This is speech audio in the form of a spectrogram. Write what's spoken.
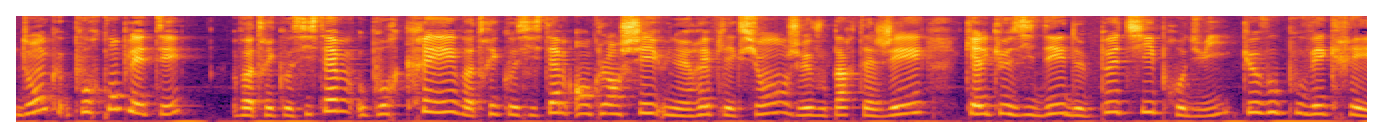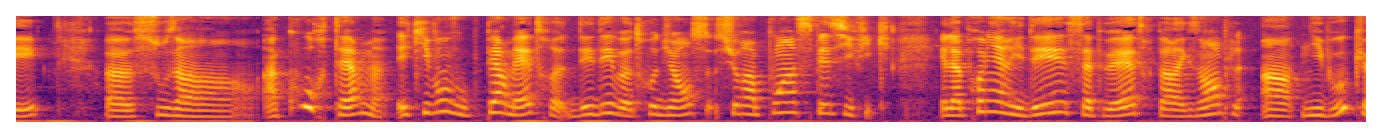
Donc, pour compléter votre écosystème ou pour créer votre écosystème, enclencher une réflexion, je vais vous partager quelques idées de petits produits que vous pouvez créer euh, sous un, court terme et qui vont vous permettre d'aider votre audience sur un point spécifique. Et la première idée, ça peut être par exemple un e-book,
